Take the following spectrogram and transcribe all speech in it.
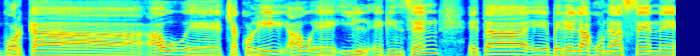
gorka hau e, txakoli, hau e, hil egin zen, eta e, bere laguna zen e,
